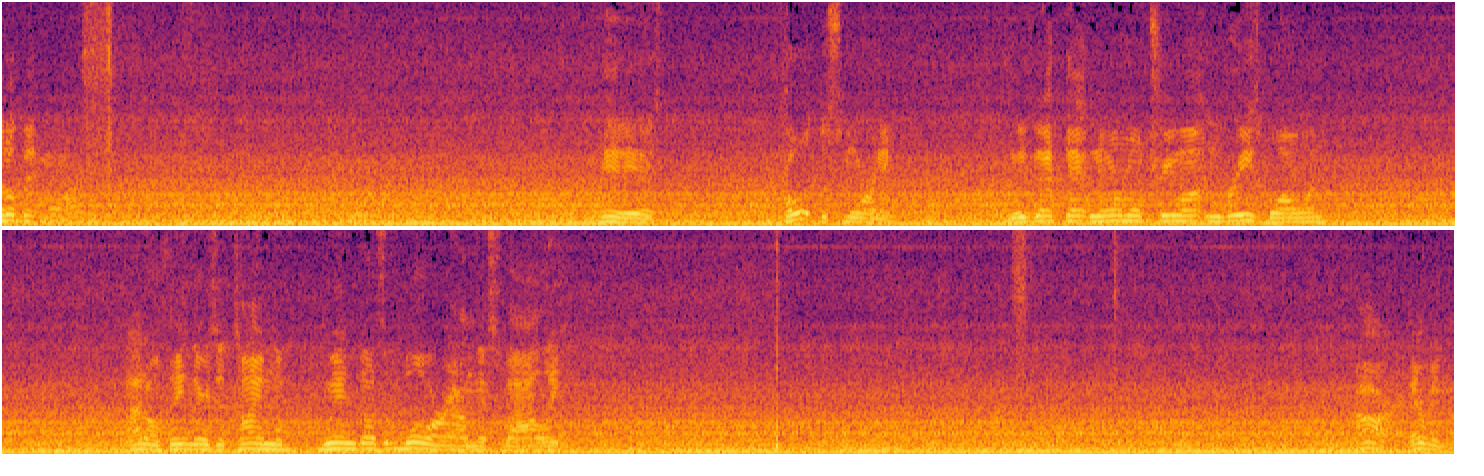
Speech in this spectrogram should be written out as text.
Little bit more. It is cold this morning. We've got that normal Tremonton breeze blowing. I don't think there's a time the wind doesn't blow around this valley. Alright, there we go.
